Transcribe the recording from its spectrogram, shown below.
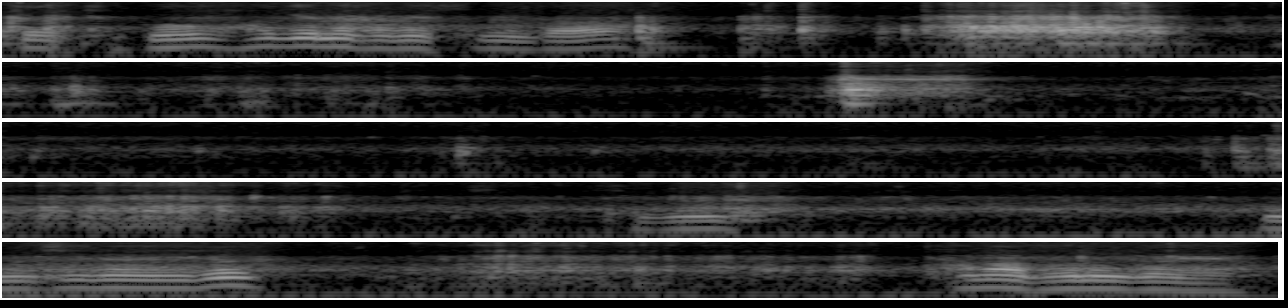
여기다 두고 확인해 보겠습니다. 지금 엔진 오일을 담아 보는 거예요.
